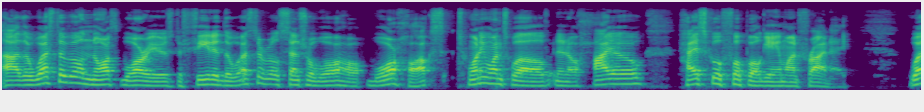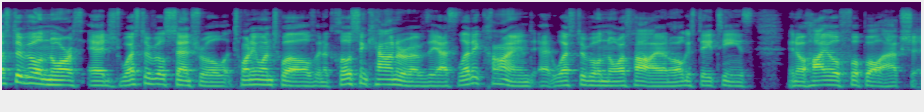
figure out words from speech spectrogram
Uh, the Westerville North Warriors defeated the Westerville Central War- Warhawks 21 12 in an Ohio high school football game on Friday. Westerville North edged Westerville Central at 21 12 in a close encounter of the athletic kind at Westerville North High on August 18th in Ohio football action.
